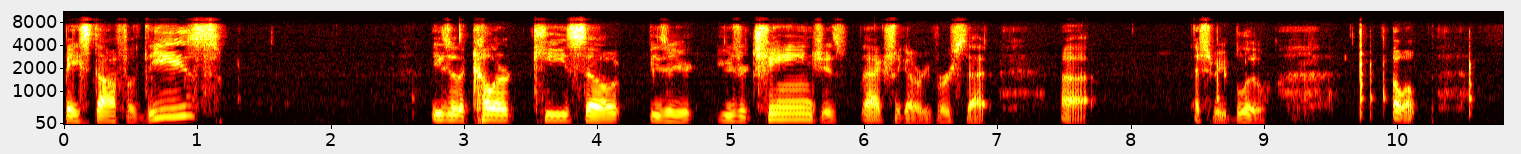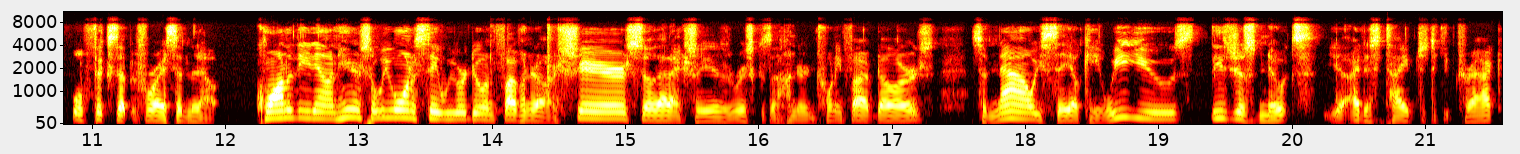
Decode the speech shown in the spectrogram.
based off of these. These are the color keys. So these are your user change. Is actually got to reverse that. Uh, that should be blue. Oh well, we'll fix that before I send it out. Quantity down here. So we want to say we were doing $500 shares. So that actually is a risk is $125. So now we say, okay, we use these just notes. Yeah, I just typed just to keep track.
